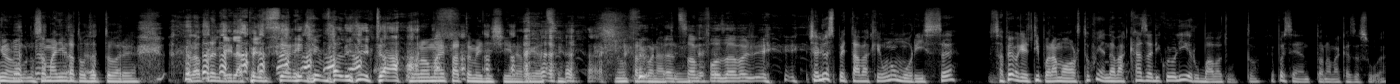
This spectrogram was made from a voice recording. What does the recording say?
Io non, non sono mai diventato dottore, Però prendi la pensione di invalidità. non ho mai fatto medicina, ragazzi. Non Pensa paragonate. un po' se la facevi. Cioè, lui aspettava che uno morisse, sapeva che il tipo era morto, quindi andava a casa di quello lì e rubava tutto. E poi se ne tornava a casa sua.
